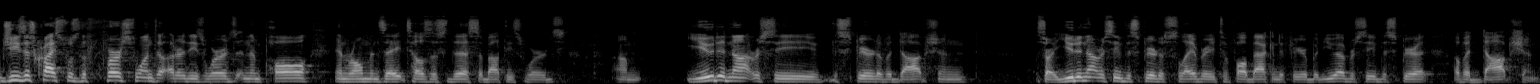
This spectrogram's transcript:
Jesus Christ was the first one to utter these words, and then Paul in Romans 8 tells us this about these words. Um, you did not receive the spirit of adoption. Sorry, you did not receive the spirit of slavery to fall back into fear, but you have received the spirit of adoption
